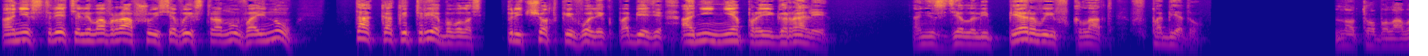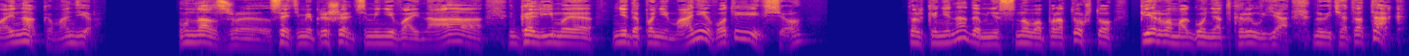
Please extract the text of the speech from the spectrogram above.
Они встретили вовравшуюся в их страну войну, так, как и требовалось при четкой воле к победе. Они не проиграли. Они сделали первый вклад в победу. Но то была война, командир. У нас же с этими пришельцами не война, а галимое недопонимание, вот и все. Только не надо мне снова про то, что первым огонь открыл я. Но ведь это так.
